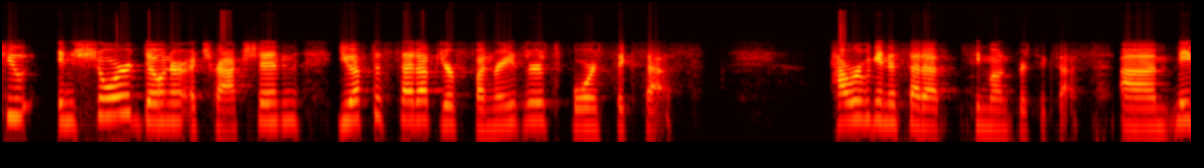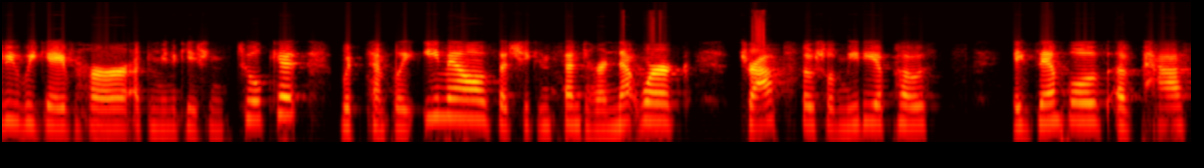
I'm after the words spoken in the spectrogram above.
to ensure donor attraction, you have to set up your fundraisers for success. How are we going to set up Simone for success? Um, maybe we gave her a communications toolkit with template emails that she can send to her network, draft social media posts, examples of past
